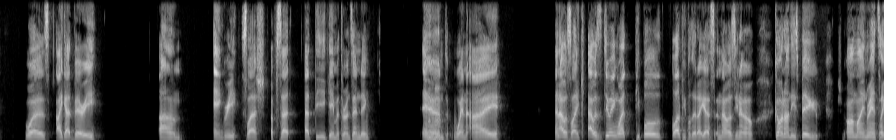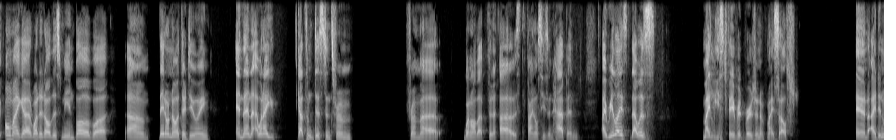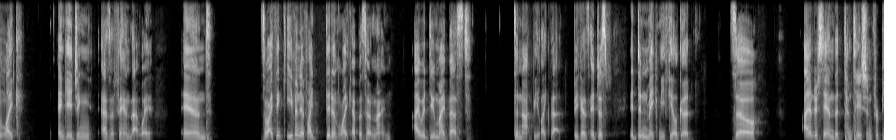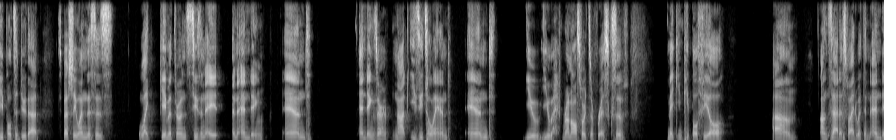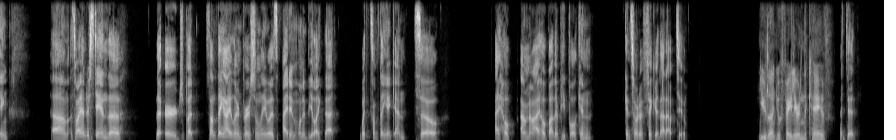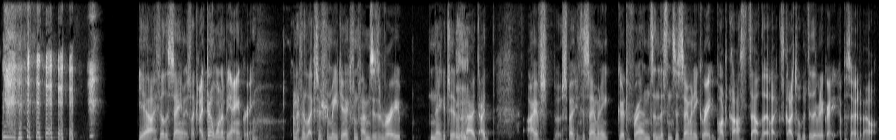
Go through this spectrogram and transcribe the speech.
was I got very um angry slash upset at the Game of Thrones ending, and when I and I was like I was doing what people a lot of people did I guess, and that was you know going on these big online rants like oh my god what did all this mean? blah blah blah. Um, they don't know what they're doing. And then when I got some distance from from uh, when all that uh, final season happened, I realized that was my least favorite version of myself, and I didn't like engaging as a fan that way. And so I think even if I didn't like episode nine, I would do my best to not be like that because it just it didn't make me feel good. So I understand the temptation for people to do that, especially when this is like Game of Thrones season 8 an ending and endings are not easy to land and you you run all sorts of risks of making people feel um, unsatisfied with an ending. Um, so I understand the the urge, but something I learned personally was I didn't want to be like that with something again. So I hope I don't know. I hope other people can can sort of figure that out too. you learnt your failure in the cave. I did. Yeah, I feel the same. It's like I don't want to be angry, and I feel like social media sometimes is very negative, and I, I, I've sp- spoken to so many good friends and listened to so many great podcasts out there. Like Sky Talkers did a really great episode about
